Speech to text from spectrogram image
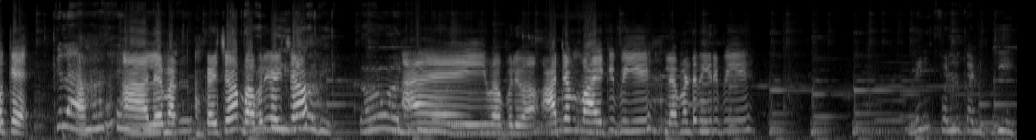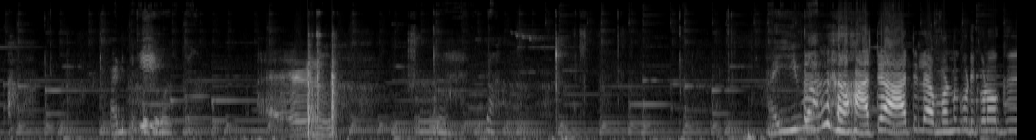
Okay. Lemon. കഴിച്ചോ? ബബുലി കഴിച്ചോ? ബബുലു. ആറ്റം വായക്ക് പിയ്യ് ലെമണിന്റെ നീര് പിയ്യ് കടിക്കി. കടിക്കി. ആറ്റ ആറ്റ ലെമൺ കുടിക്കണോക്ക്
